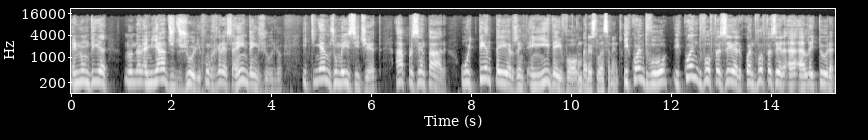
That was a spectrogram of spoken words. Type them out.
em um dia, em meados de julho, com regresso ainda em julho, e tínhamos uma EasyJet a apresentar 80 euros em, em, ida e volta. Como preço de lançamento. E quando vou, e quando vou fazer, quando vou fazer a, a leitura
